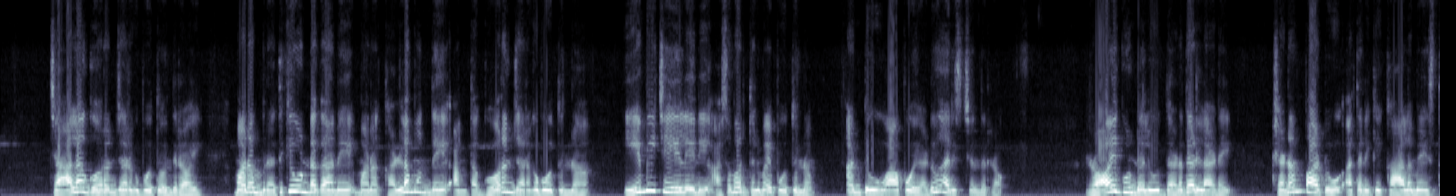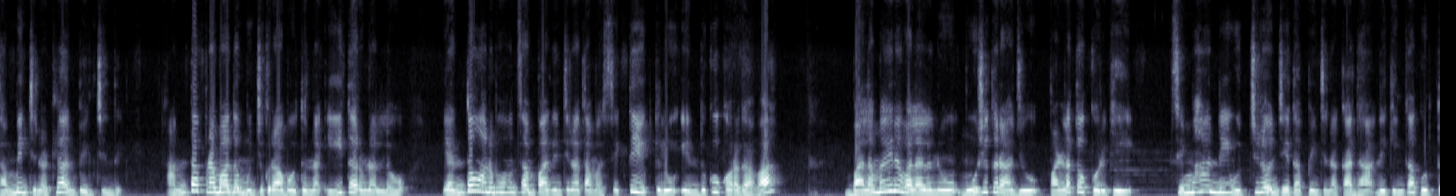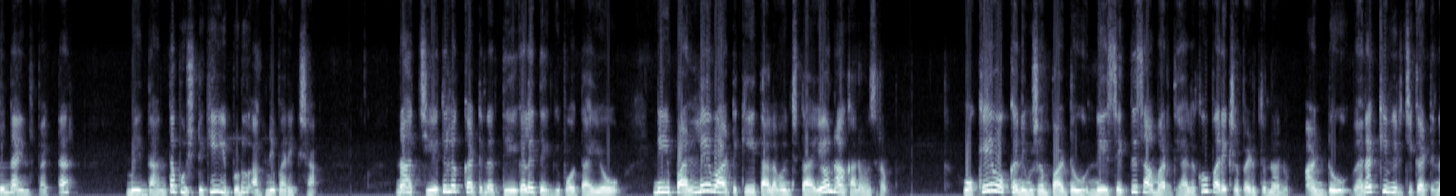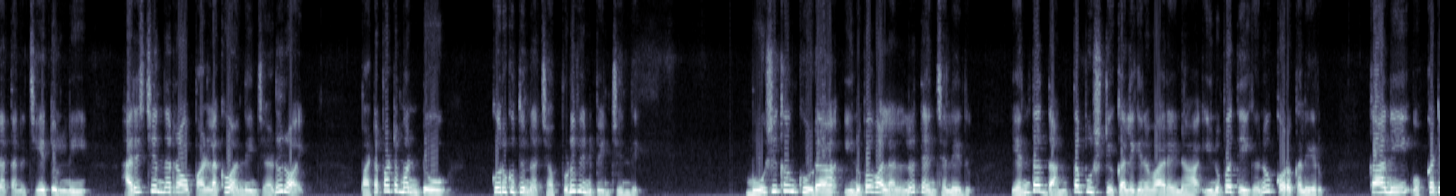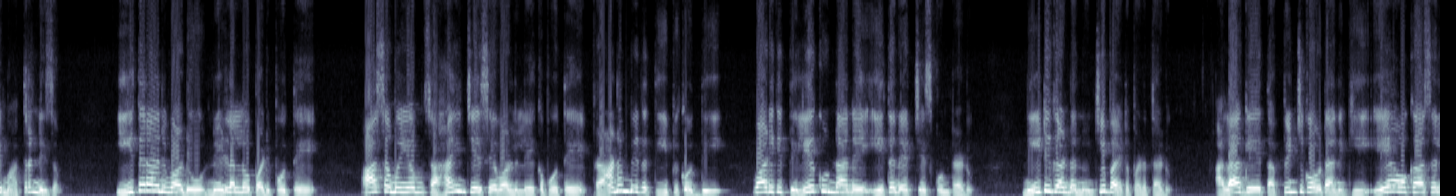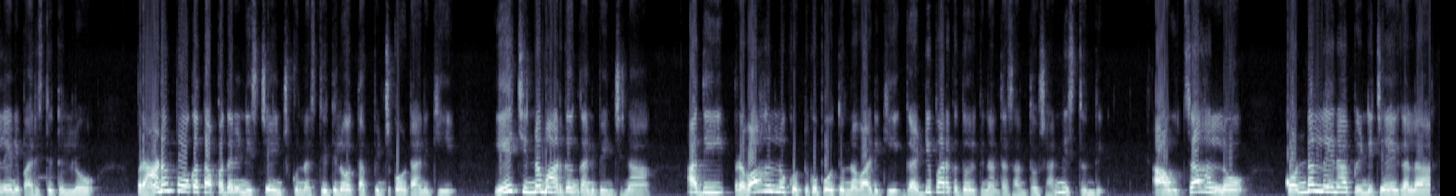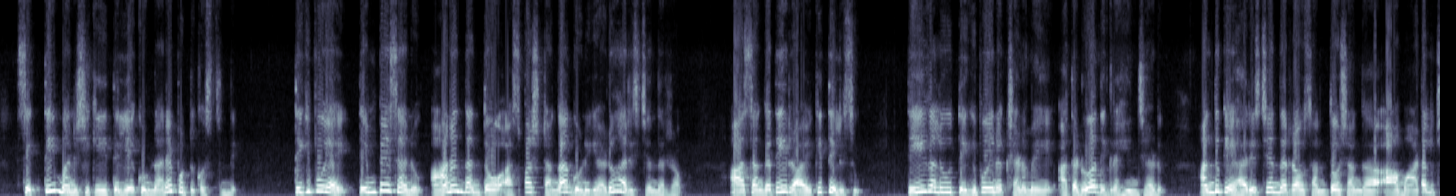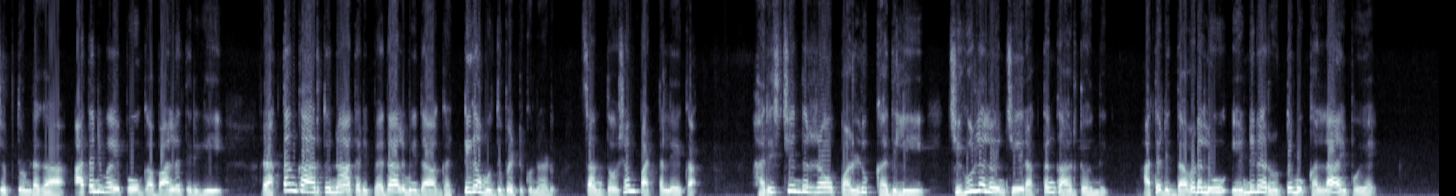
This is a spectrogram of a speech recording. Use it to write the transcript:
చాలా ఘోరం జరగబోతోంది రాయ్. మనం బ్రతికి ఉండగానే మన కళ్ళ ముందే అంత ఘోరం జరగబోతున్నా ఏమీ చేయలేని అసమర్థులమైపోతున్నాం అంటూ వాపోయాడు హరిశ్చంద్రరావు. రాయ్ గుండెలు దడదళ్ళాడాయి క్షణం పాటు అతనికి కాలమే స్తంభించినట్లు అనిపించింది. అంత ప్రమాదం ముంచుకురాబోతున్న ఈ తరుణంలో ఎంతో అనుభవం సంపాదించిన తమ శక్తియుక్తులు ఎందుకు కొరగావా? బలమైన వలలను మూషికరాజు పళ్ళతో కొరికి సింహాన్ని ఉచ్చులోంచి తప్పించిన కథ నీకింకా గుర్తుందా ఇన్స్పెక్టర్? మీ దంతపుష్టికి ఇప్పుడు అగ్నిపరీక్ష. నా చేతులకు కట్టిన తీగలే తెగిపోతాయో నీ పళ్ళే వాటికి తల ఉంచుతాయో నాకు అనవసరం ఒకే ఒక్క నిమిషం పాటు నీ శక్తి సామర్థ్యాలకు పరీక్ష పెడుతున్నాను అంటూ వెనక్కి విరిచికట్టిన తన చేతుల్ని హరిశ్చంద్రరావు పళ్ళకు అందించాడు రాయ్. పటపటమంటూ కొరుకుతున్న చప్పుడు వినిపించింది. మూషికం కూడా ఇనుప వలలను తెంచలేదు. ఎంత దంతపుష్టి కలిగిన వారైనా ఇనుప తీగను కొరకలేరు. కానీ ఒక్కటి మాత్రం నిజం. ఈతరానివాడు నీళ్ళల్లో పడిపోతే ఆ సమయం సహాయం చేసేవాళ్ళు లేకపోతే ప్రాణం మీద తీపి కొద్దీ వాడికి తెలియకుండానే ఈత నేర్చేసుకుంటాడు. నీటిగండ నుంచి బయటపడతాడు. అలాగే తప్పించుకోవటానికి ఏ అవకాశం లేని పరిస్థితుల్లో ప్రాణం పోక తప్పదని నిశ్చయించుకున్న స్థితిలో తప్పించుకోవటానికి ఏ చిన్న మార్గం కనిపించినా అది ప్రవాహంలో కొట్టుకుపోతున్న వాడికి గడ్డి పరక దొరికినంత సంతోషాన్ని ఇస్తుంది. ఆ ఉత్సాహంలో కొండలనైనా పిండి చేయగల శక్తి మనిషికి తెలియకుండానే పుట్టుకొస్తుంది. తెగిపోయాయి తెంపేశాను ఆనందంతో అస్పష్టంగా గొణిగాడు హరిశ్చంద్రరావు. ఆ సంగతి రాయుకి తెలుసు. తీగలు తెగిపోయిన క్షణమే అతడు అది గ్రహించాడు అందుకే హరిశ్చంద్రరావు సంతోషంగా ఆ మాటలు చెప్తుండగా అతని వైపు గబాల్న తిరిగి రక్తం కారుతున్న అతడి పెదాల మీద గట్టిగా ముద్దు పెట్టుకున్నాడు. సంతోషం పట్టలేక హరిశ్చంద్రరావు పళ్ళు కదిలి చిగుళ్ళలోంచి రక్తం కారుతోంది. అతడి దవడలు ఎండిన రొట్టె ముక్కల్లా అయిపోయాయి.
